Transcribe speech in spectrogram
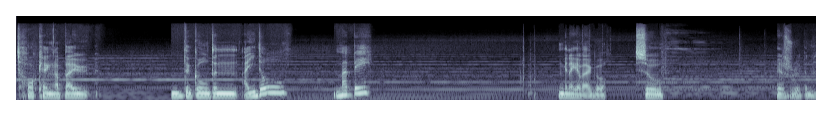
talking about the golden idol? Maybe? I'm gonna give it a go. So, where's Ruben?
